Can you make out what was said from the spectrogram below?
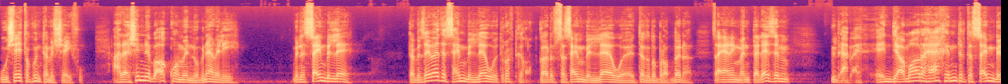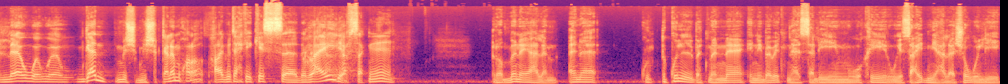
وشايفك وأنت مش شايفه. علشان نبقى أقوى منه بنعمل إيه؟ بنستعين بالله. طب إزاي بقى تستعين بالله وتروح تستعين بالله وتغضب ربنا؟ يعني ما انت لازم ادي اماره يا أخي ان انت بتستعين بالله وبجد مش مش كلام وخلاص. حضرتك بتحكي كيس دلوقتي. نفسك. مم. ربنا يعلم أنا كنت كل اللي بتمناه ان يبقى بيتنا سليم وخير ويساعدني على شغلي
